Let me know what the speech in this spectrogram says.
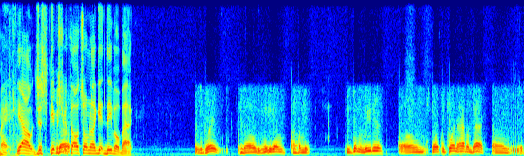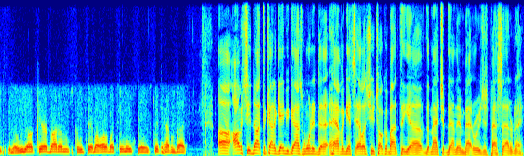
teammate. Yeah, just give us your thoughts on uh, getting Devo back. It's great. You know, we need him. Um, he's been a leader. Um, so it's important to have him back. Um, you know, we all care about him because we care about all of our teammates. So it's good to have him back. Uh, obviously, not the kind of game you guys wanted to have against LSU. Talk about the uh, the matchup down there in Baton Rouge this past Saturday.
